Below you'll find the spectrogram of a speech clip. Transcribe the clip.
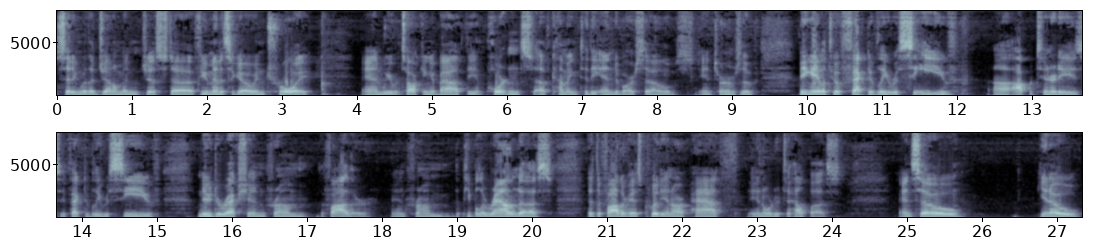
sitting with a gentleman just uh, a few minutes ago in Troy, and we were talking about the importance of coming to the end of ourselves in terms of being able to effectively receive uh, opportunities, effectively receive new direction from the Father and from the people around us that the Father has put in our path in order to help us. And so, you know,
